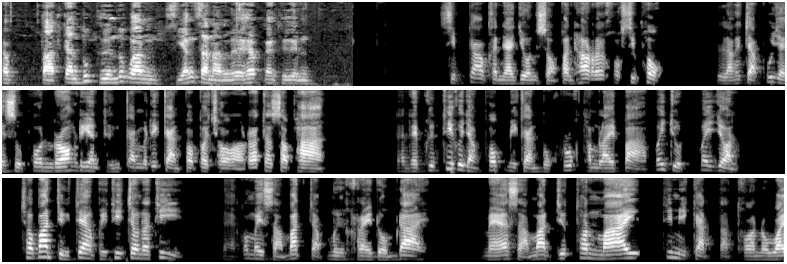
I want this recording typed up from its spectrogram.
ครับตัดกันทุกคืนทุกวันเสียงสนั่นเลยครับกลางคืน 19 กันยายน 2566 หลังจากผู้ใหญ่สุพลร้องเรียนถึงการบัธิการปปชรัฐสภา แต่ในพื้นที่ก็ยังพบมีการบุกรุกทำลายป่าไม่หยุดไม่หย่อน ชาวบ้านจึงแจ้งไปที่เจ้าหน้าที่ แต่ก็ไม่สามารถจับมือใครดมได้ แม้สามารถยึดท่อนไม้ที่มีการตัดทอนเอาไว้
